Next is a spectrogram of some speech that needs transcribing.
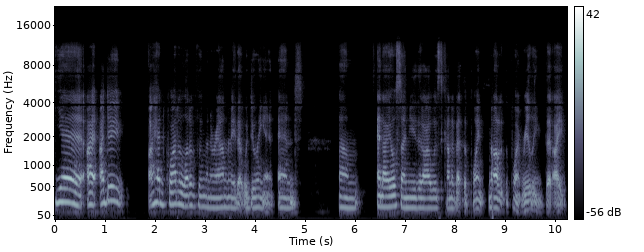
yeah, I I do I had quite a lot of women around me that were doing it, and um, and I also knew that I was kind of at the point, not at the point really, that I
